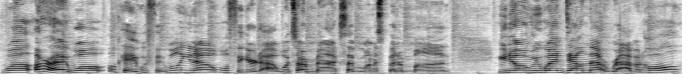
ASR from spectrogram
well, all right, well, okay, we well, you know, we'll figure it out. What's our max that we want to spend a month? You know, and we went down that rabbit hole.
